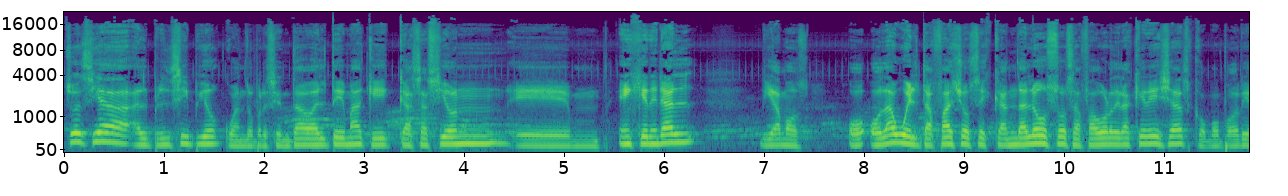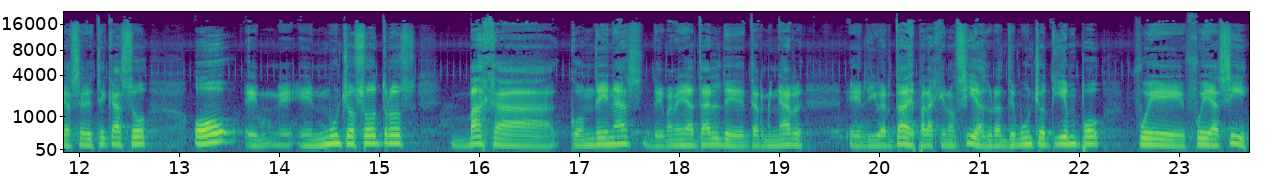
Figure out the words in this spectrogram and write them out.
Yo decía al principio, cuando presentaba el tema, que casación eh, en general, digamos, o, da vuelta fallos escandalosos a favor de las querellas, como podría ser este caso, o en, muchos otros baja condenas de manera tal de determinar eh, libertades para genocidas. Durante mucho tiempo fue, fue así.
